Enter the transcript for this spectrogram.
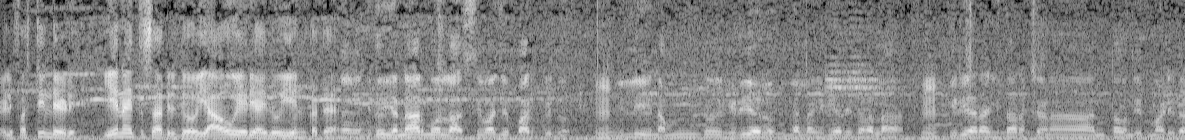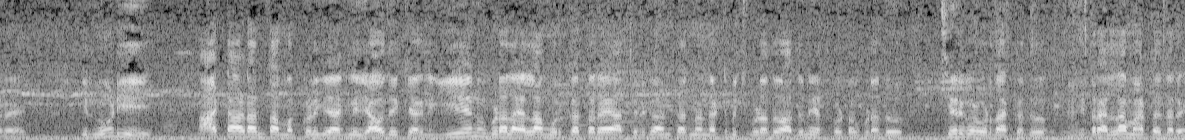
ಹೇಳಿ ಫಸ್ಟಿಂದ ಹೇಳಿ. ಏನಾಯ್ತು ಸರ್ ಇದು? ಯಾವ ಏರಿಯಾ ಇದು? ಏನ್ ಕತೆ? ಇದು ಎನ್ ಆರ್ ಮೋಲ್ಲ ಶಿವಾಜಿ ಪಾರ್ಕ್ ಇದು. ಇಲ್ಲಿ ನಮ್ದು ಹಿರಿಯರು ಇಲ್ಲೆಲ್ಲ ಹಿರಿಯರು ಇದಾರಲ್ಲ ಹಿರಿಯರ ಹಿತರಕ್ಷಣಾ ಅಂತ ಒಂದು ಇದು ಮಾಡಿದ್ದಾರೆ. ಇಲ್ಲಿ ನೋಡಿ ಆಟ ಆಡಂತ ಮಕ್ಕಳಿಗೆ ಆಗ್ಲಿ ಯಾವುದಕ್ಕೆ ಆಗ್ಲಿ ಏನು ಬಿಡಲ್ಲ. ಎಲ್ಲ ಮುರ್ಕತ್ತಾರೆ ಆ ತಿರ್ಗಾ ಅಂತದ್ನ ನಟ್ಟು ಬಿಚ್ಚಿಬಿಡೋದು ಅದನ್ನೇ ಎತ್ಕೊಟ್ಟೋಗ್ಬಿಡೋದು ಚೇರ್ಗಳು ಹೊಡೆದಾಕೋದು ಈ ತರ ಎಲ್ಲ ಮಾಡ್ತಾ ಇದ್ದಾರೆ.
